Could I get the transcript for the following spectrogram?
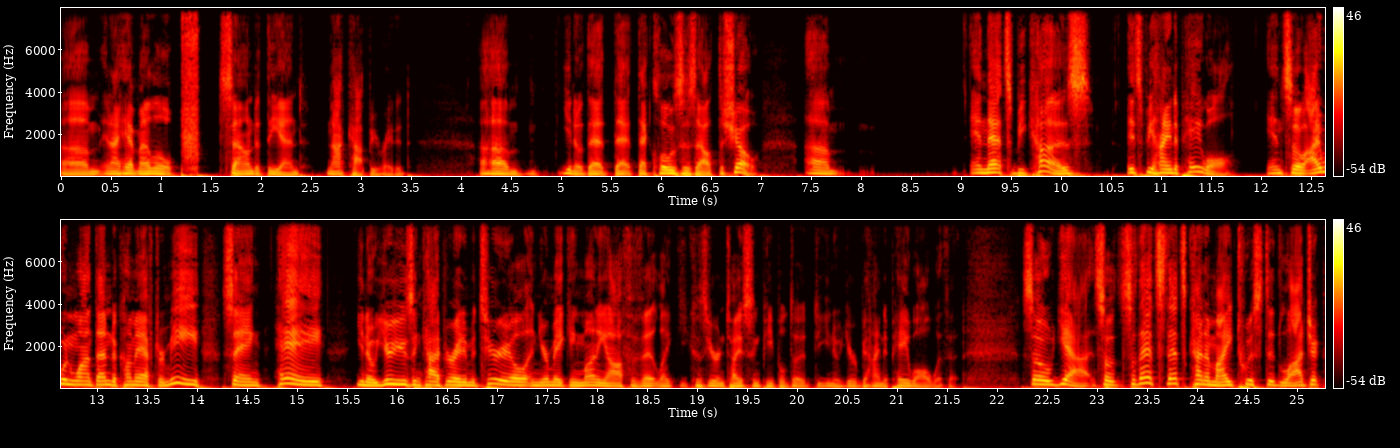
Um, and I have my little sound at the end, not copyrighted. Um, you know, that that that closes out the show. Um, and that's because it's behind a paywall. And so I wouldn't want them to come after me saying, "Hey, you know you're using copyrighted material and you're making money off of it like because you're enticing people to, to, you know you're behind a paywall with it so yeah so so that's that's kind of my twisted logic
